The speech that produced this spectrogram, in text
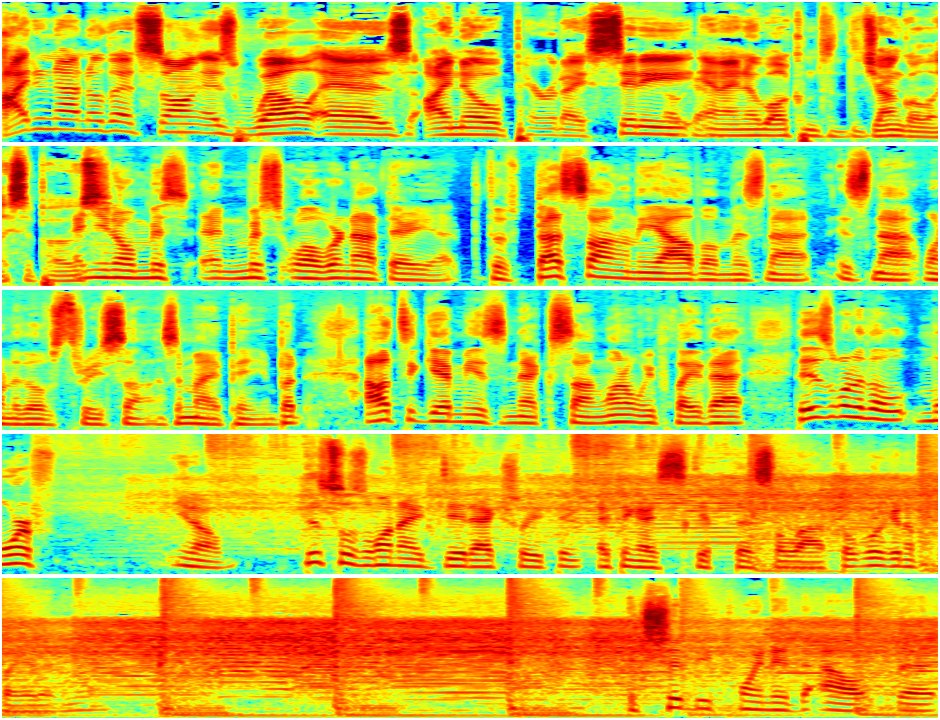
I do not know that song as well as I know Paradise City Okay. and I know Welcome to the Jungle. I suppose. And you know, Miss and Miss. Well, we're not there yet. The best song on the album is not is not one of those three songs, in my opinion. But "Out to Get Me" is the next song. Why don't we play that? This is one of the more, you know, this was one I did actually think. I think I skipped this a lot, but we're gonna play it anyway. It should be pointed out that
